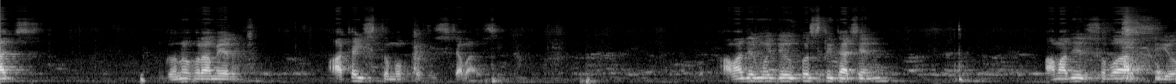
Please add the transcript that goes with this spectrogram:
আজ গণফোরামের আঠাইশতম প্রতিষ্ঠা বার্ষিক। আমাদের মধ্যে উপস্থিত আছেন আমাদের সবার প্রিয়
